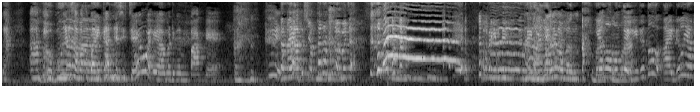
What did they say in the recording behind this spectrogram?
Lah apa hubungannya sama kebaikannya si cewek ya sama dengan dipakai Kayak- karena aku shock karena aku nggak baca. Merinding. Merinding, tapi muntah yang ngomong sumpah. kayak gitu tuh idol yang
